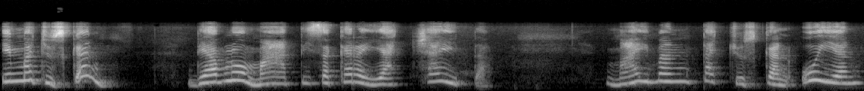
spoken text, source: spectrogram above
imachuskan. Diablo mati sakara yachayta. Maymantachuskan uyan,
